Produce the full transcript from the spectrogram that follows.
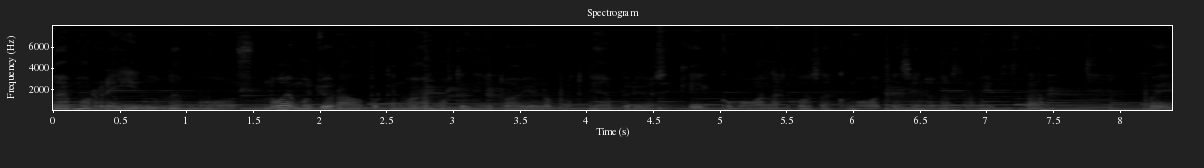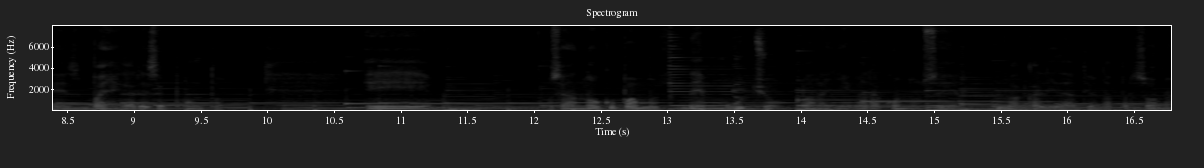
No hemos reído, no hemos, no hemos llorado porque no hemos tenido todavía la oportunidad, pero yo sé que como van las cosas, como va creciendo nuestra amistad, pues va a llegar ese punto. Eh, o sea, no ocupamos de mucho para llegar a conocer la calidad de una persona.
